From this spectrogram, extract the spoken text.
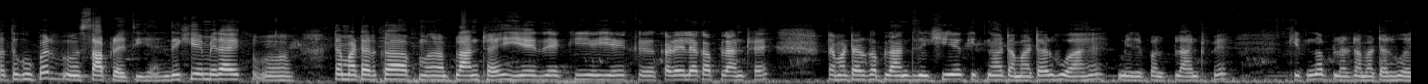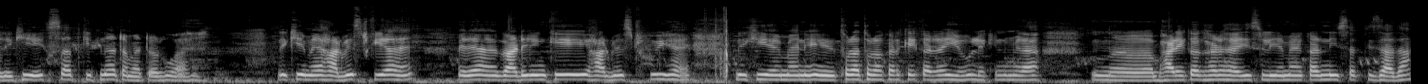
पत्तों के ऊपर साफ़ रहती है। देखिए, मेरा एक टमाटर का प्लांट है। ये देखिए, ये करेला का प्लांट है। टमाटर का प्लांट देखिए, कितना टमाटर हुआ है। मेरे पल प्लांट पे कितना टमाटर हुआ है। देखिए, एक साथ कितना टमाटर हुआ है। देखिए, मैं हार्वेस्ट किया है। मेरे गार्डनिंग की हार्वेस्ट हुई है। देखिए, मैंने थोड़ा थोड़ा करके कर रही हूँ, लेकिन मेरा भाड़े का घर है, इसलिए मैं कर नहीं सकती ज़्यादा।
